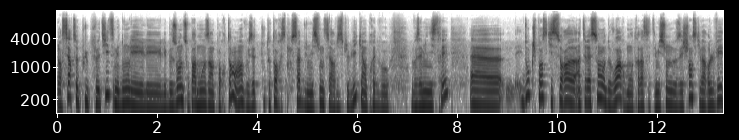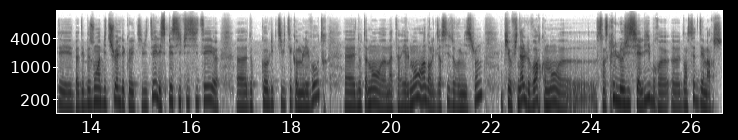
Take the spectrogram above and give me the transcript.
Alors certes plus petites, mais dont les, les, les besoins ne sont pas moins importants. Hein. Vous êtes tout autant responsable d'une mission de service public hein, auprès de vos, vos administrés. Euh, donc je pense qu'il sera intéressant de voir, bon, au travers de cette émission de nos échanges, qui va relever des, bah, besoins habituels des collectivités, les spécificités euh, de collectivités comme les vôtres, euh, notamment matériellement, hein, dans l'exercice de vos missions, et puis au final de voir comment s'inscrit le logiciel libre dans cette démarche.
